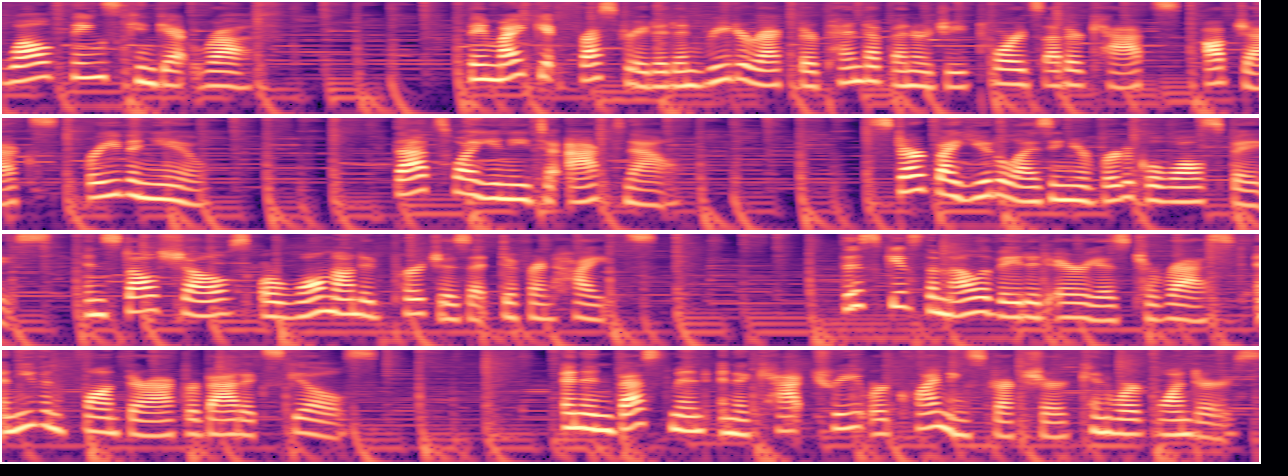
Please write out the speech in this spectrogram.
Well, things can get rough. They might get frustrated and redirect their pent-up energy towards other cats, objects, or even you. That's why you need to act now. Start by utilizing your vertical wall space. Install shelves or wall-mounted perches at different heights. This gives them elevated areas to rest and even flaunt their acrobatic skills. An investment in a cat tree or climbing structure can work wonders.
